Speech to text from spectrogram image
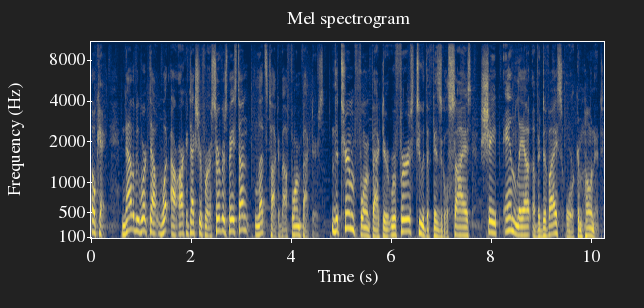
Okay, Now that we've worked out what our architecture for our server is based on, let's talk about form factors. The term form factor refers to the physical size, shape, and layout of a device or component.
